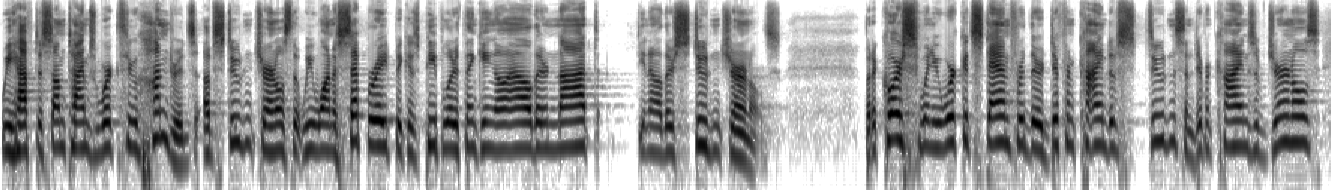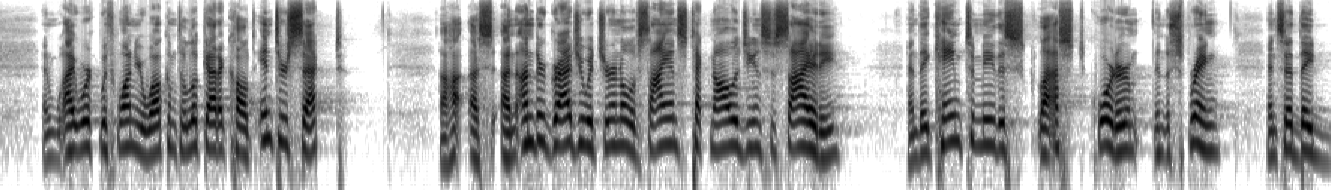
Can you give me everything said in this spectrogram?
we have to sometimes work through hundreds of student journals that we want to separate because people are thinking, oh, they're not, you know, they're student journals. But of course, when you work at Stanford, there are different kinds of students and different kinds of journals. And I work with one, you're welcome to look at it, called Intersect, a, a, an undergraduate journal of science, technology, and society. And they came to me this last quarter in the spring and said they'd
